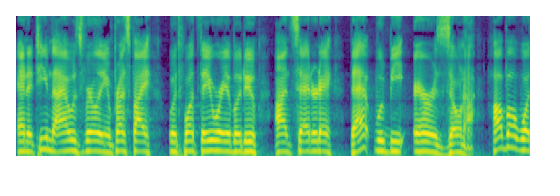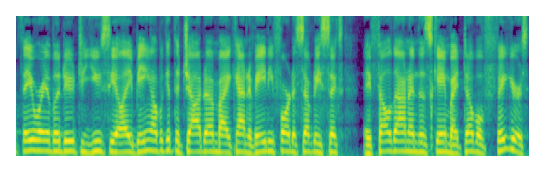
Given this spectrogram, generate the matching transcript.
And a team that I was really impressed by with what they were able to do on Saturday, that would be Arizona. How about what they were able to do to UCLA, being able to get the job done by a count of 84 to 76? They fell down in this game by double figures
